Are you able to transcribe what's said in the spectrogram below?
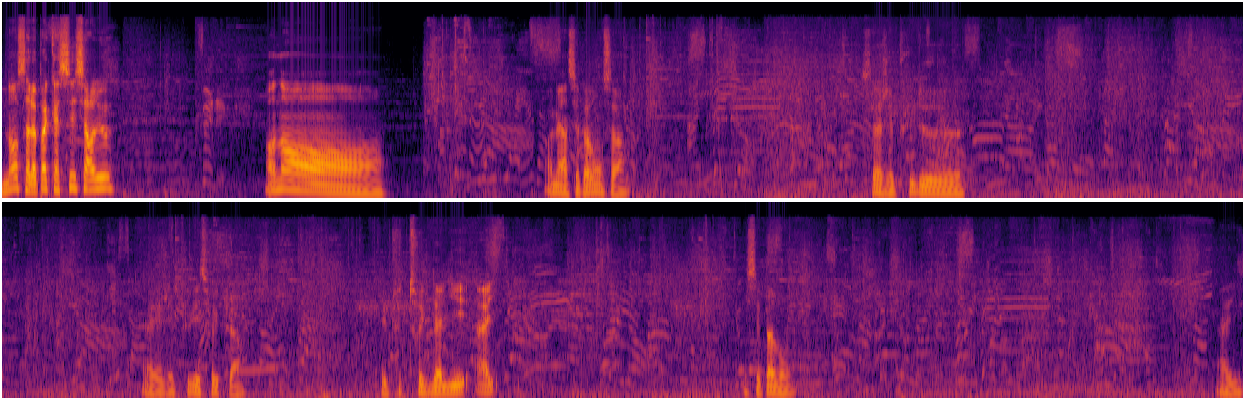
Non, ça l'a pas cassé, sérieux Oh non Oh merde, c'est pas bon ça. Ça, j'ai plus de... Ouais, j'ai plus les trucs là. J'ai plus de trucs d'alliés. Aïe. Et c'est pas bon. Aïe.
